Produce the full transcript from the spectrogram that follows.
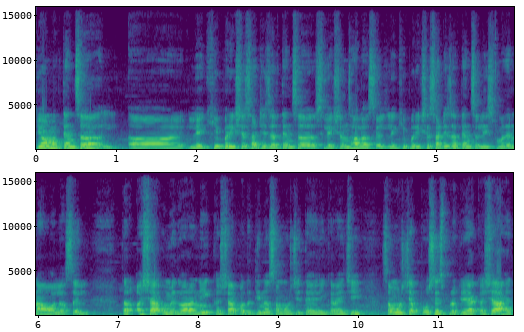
किंवा मग त्यांचं लेखी परीक्षेसाठी जर त्यांचं सिलेक्शन झालं असेल लेखी परीक्षेसाठी जर त्यांचं लिस्टमध्ये नाव आलं असेल तर अशा उमेदवारांनी कशा पद्धतीनं समोरची तयारी करायची समोरच्या प्रोसेस प्रक्रिया कशा आहेत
